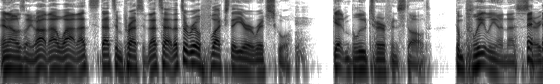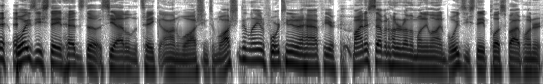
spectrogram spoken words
and I was like, wow, that wow, that's that's impressive. That's how, that's a real flex that you're a rich school, getting Blue Turf installed. Completely unnecessary. Boise State heads to Seattle to take on Washington. Washington laying 14 and a half here, minus 700 on the money line. Boise State plus 500.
